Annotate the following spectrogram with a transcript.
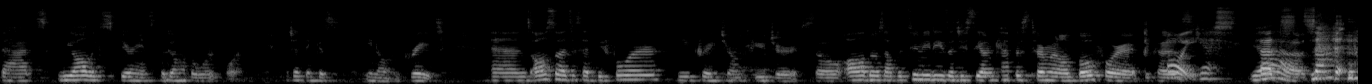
that we all experience but don't have a word for which I think is you know great. And also, as I said before, you create your own future. So all those opportunities that you see on Campus Terminal, go for it because Oh yes, yeah, that's something.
